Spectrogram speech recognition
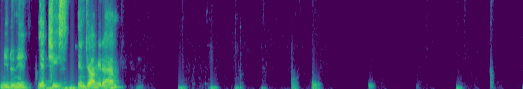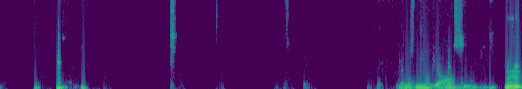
می‌دونید یک چیز اینجا میرهم. هم؟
